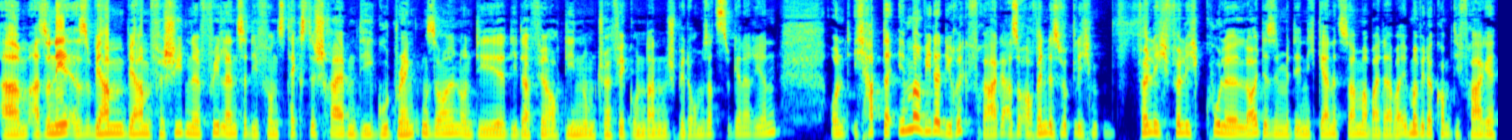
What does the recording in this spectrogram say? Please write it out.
Ähm, also nee, also wir haben, wir haben verschiedene Freelancer, die für uns Texte schreiben, die gut ranken sollen und die, die dafür auch dienen, um Traffic und dann später Umsatz zu generieren. Und ich habe da immer wieder die Rückfrage, also auch wenn das wirklich völlig, völlig coole Leute sind, mit denen ich gerne zusammenarbeite, aber immer wieder kommt die Frage,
